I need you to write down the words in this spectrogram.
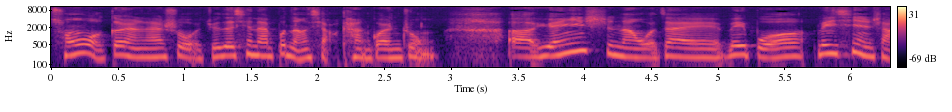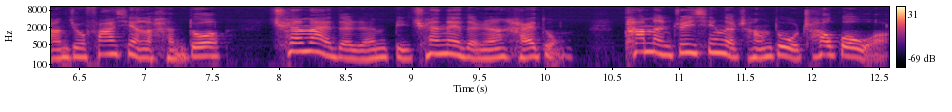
从我个人来说，我觉得现在不能小看观众。呃，原因是呢，我在微博、微信上就发现了很多圈外的人比圈内的人还懂，他们追星的程度超过我，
